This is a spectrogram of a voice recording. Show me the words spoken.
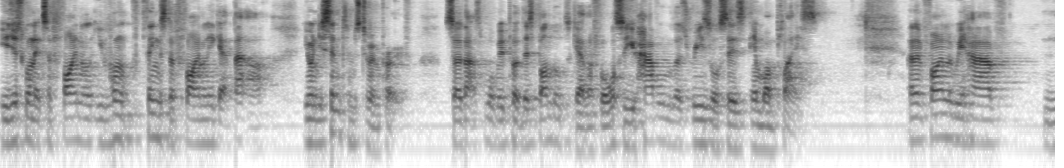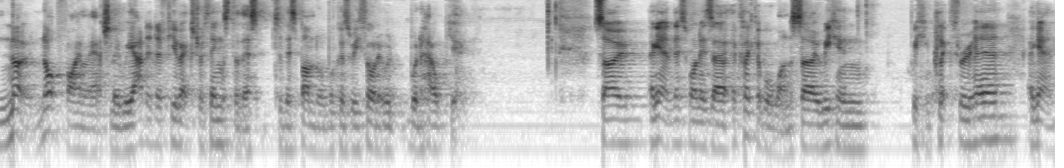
You just want it to finally, you want things to finally get better. You want your symptoms to improve. So that's what we put this bundle together for. So you have all those resources in one place. And then finally we have, no, not finally actually, we added a few extra things to this, to this bundle because we thought it would, would help you. So again, this one is a, a clickable one. So we can, we can click through here. Again,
